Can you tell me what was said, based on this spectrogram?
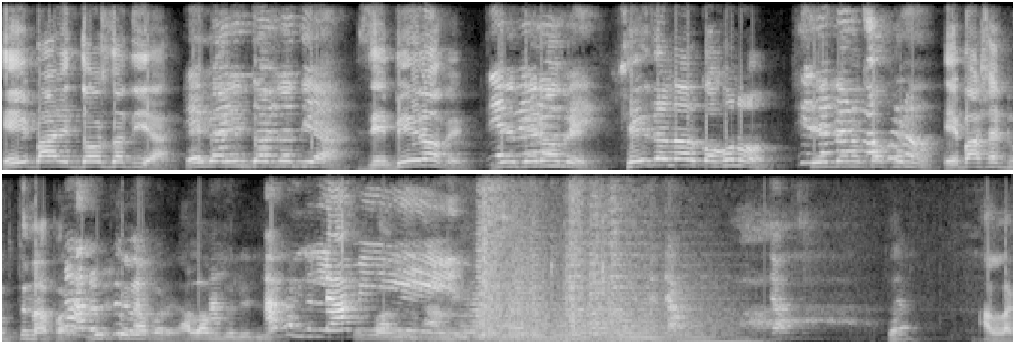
এই বাড়ির দরজা দিয়া। এই বাড়ির দরজা দিয়া। যে বের হবে যে বের হবে। সে যেন আর কখনো সে যেন কখনো এই বাসায় ঢুকতে না পারে। ঢুকতে না পারে। আলহামদুলিল্লাহ। আলহামদুলিল্লাহ আমিন আমিন আল্লাহ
